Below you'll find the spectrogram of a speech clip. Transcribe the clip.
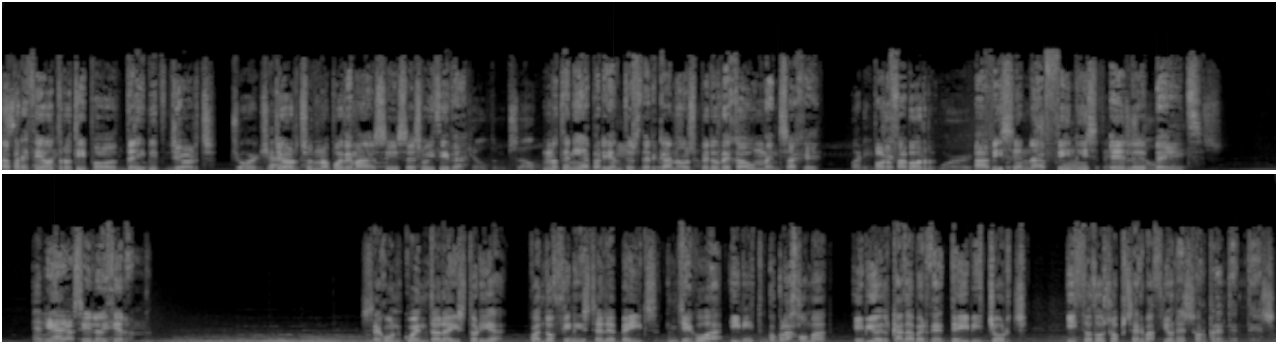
aparece otro tipo, David George. George no puede más y se suicida. No tenía parientes cercanos, pero deja un mensaje. Por favor, avisen a Finis L. Bates. Y así lo hicieron. Según cuenta la historia, cuando Finis L. Bates llegó a Enid, Oklahoma, y vio el cadáver de David George, hizo dos observaciones sorprendentes.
